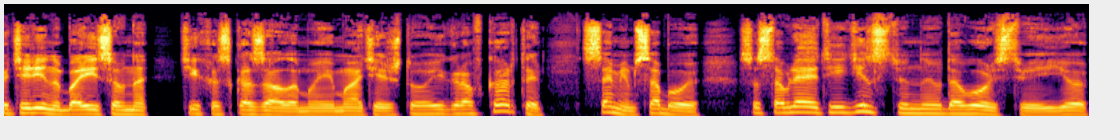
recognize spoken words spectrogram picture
Катерина Борисовна тихо сказала моей матери, что игра в карты с самим собою составляет единственное удовольствие ее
